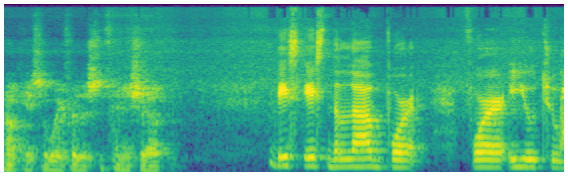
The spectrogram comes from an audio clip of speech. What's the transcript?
Okay, so wait for this to finish up. This is the love for for youtube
